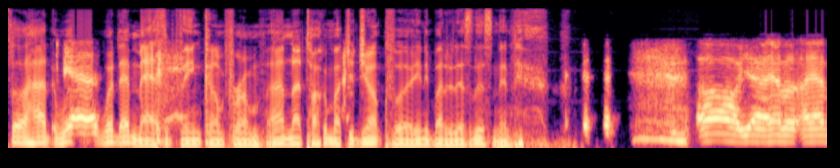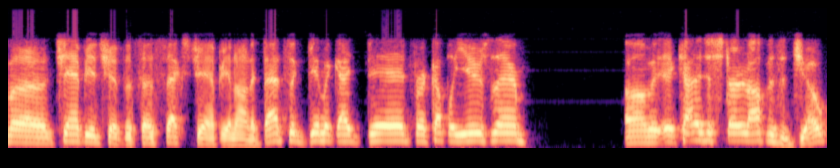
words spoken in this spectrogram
So how what, Yeah. where'd that massive thing come from? I'm not talking about your junk for anybody that's listening. oh yeah, I have a I have a championship that says sex champion on it. That's a gimmick I did for a couple of years there. Um, it, it kind of just started off as a joke.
